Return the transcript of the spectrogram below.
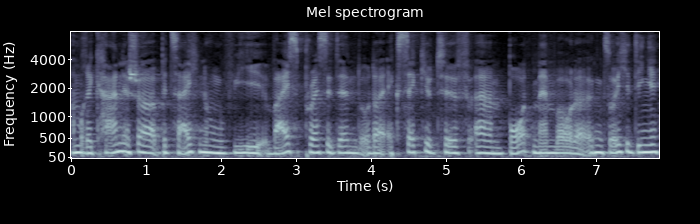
amerikanischer Bezeichnung wie Vice President oder Executive ähm, Board Member oder irgend solche Dinge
